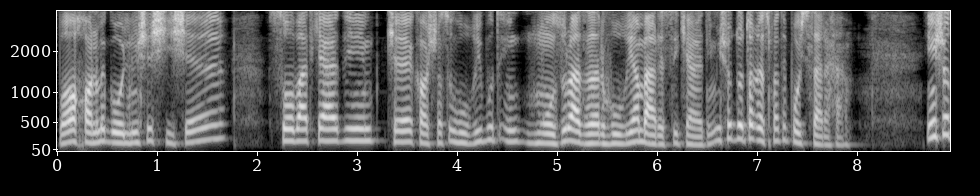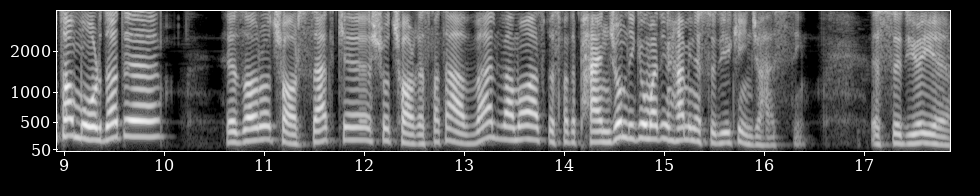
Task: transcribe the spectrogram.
با خانم گلنوش شیشه صحبت کردیم که کارشناس حقوقی بود. این موضوع رو از نظر حقوقی هم بررسی کردیم. این شد دو تا قسمت پشت سر هم. این شد تا مرداد 1400 که شد چهار قسمت اول و ما از قسمت پنجم دیگه اومدیم همین استودیویی که اینجا هستیم. استودیوی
